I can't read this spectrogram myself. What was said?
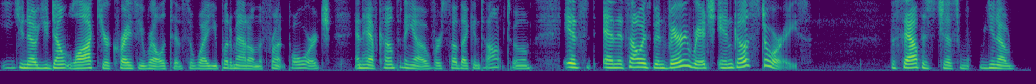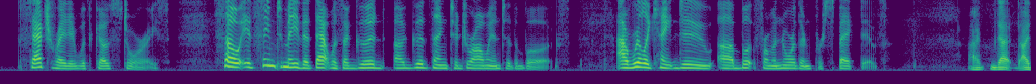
you know, you don't lock your crazy relatives away. You put them out on the front porch and have company over so they can talk to them. It's and it's always been very rich in ghost stories. The South is just, you know, saturated with ghost stories. So it seemed to me that that was a good a good thing to draw into the books. I really can't do a book from a northern perspective. I that I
